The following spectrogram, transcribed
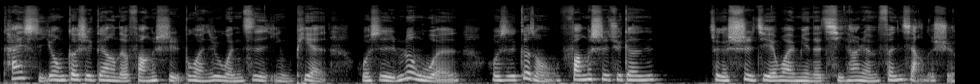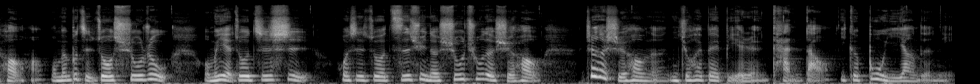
开始用各式各样的方式，不管是文字、影片，或是论文，或是各种方式去跟。这个世界外面的其他人分享的时候，哈，我们不只做输入，我们也做知识或是做资讯的输出的时候，这个时候呢，你就会被别人看到一个不一样的你。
